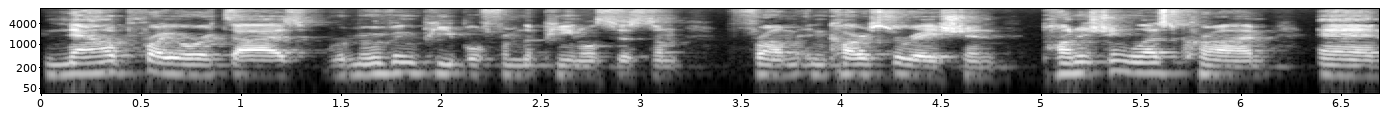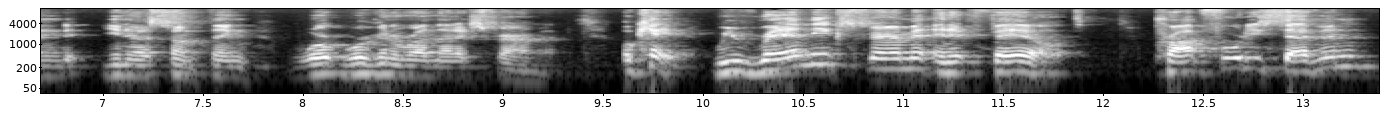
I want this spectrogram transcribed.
now prioritize removing people from the penal system, from incarceration, punishing less crime, and you know something, we're, we're going to run that experiment. Okay, we ran the experiment and it failed. Prop 47,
